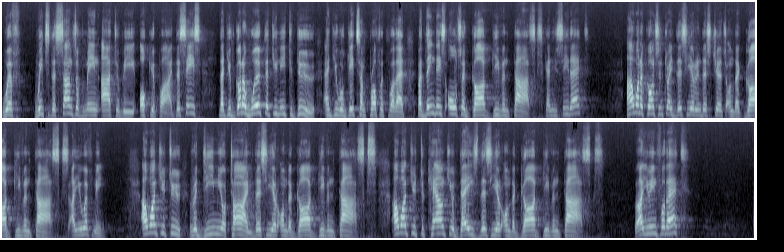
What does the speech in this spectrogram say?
with which the sons of men are to be occupied. This says that you've got a work that you need to do and you will get some profit for that. But then there's also God given tasks. Can you see that? I want to concentrate this year in this church on the God given tasks. Are you with me? I want you to redeem your time this year on the God given tasks. I want you to count your days this year on the God given tasks. Are you in for that?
